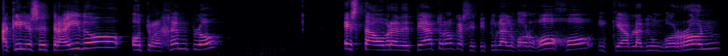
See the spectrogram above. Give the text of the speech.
Aquí les he traído otro ejemplo, esta obra de teatro que se titula El Gorgojo y que habla de un gorrón,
